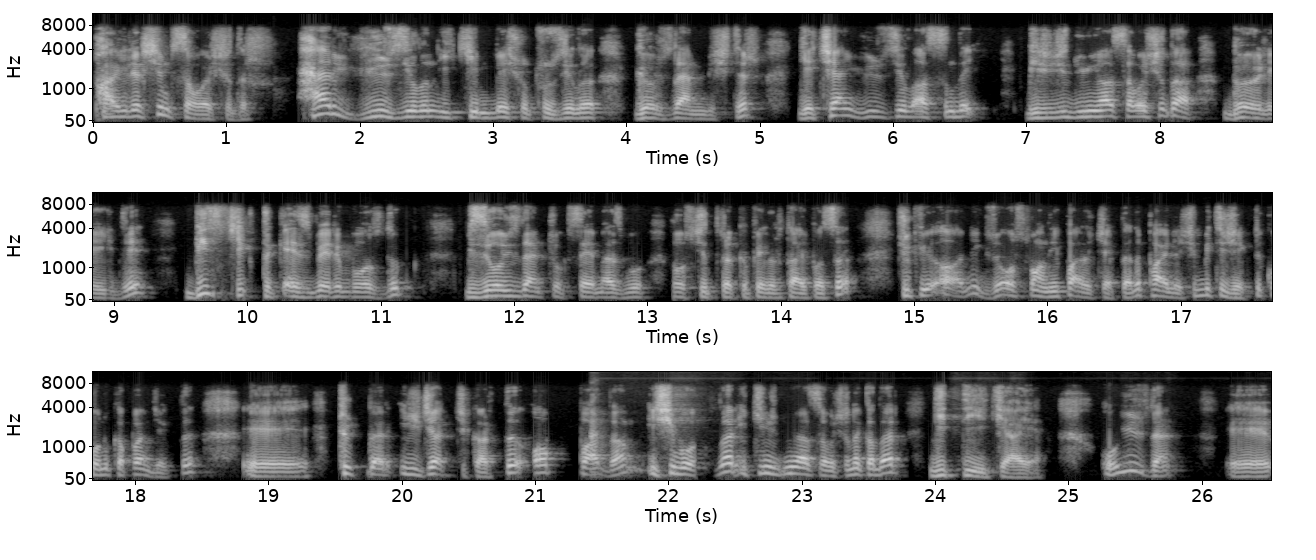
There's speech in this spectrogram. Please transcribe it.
paylaşım savaşıdır. her yüzyılın ilk 25-30 yılı gözlenmiştir. Geçen yüzyıl aslında Birinci Dünya Savaşı da böyleydi. Biz çıktık ezberi bozduk. Bizi o yüzden çok sevmez bu Rothschild Rockefeller tayfası. Çünkü Aa, ne güzel Osmanlı'yı paylaşacaklardı. Paylaşım bitecekti. Konu kapanacaktı. Ee, Türkler icat çıkarttı. Hop pardon işi bozdular. İkinci Dünya Savaşı'na kadar gitti hikaye. O yüzden e,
